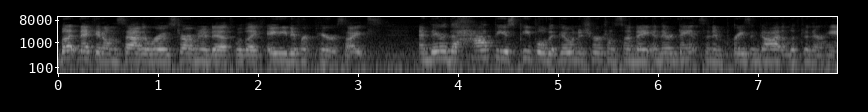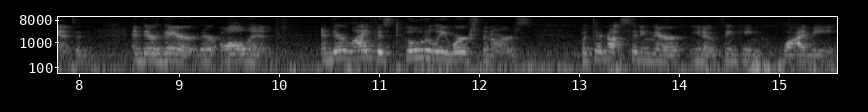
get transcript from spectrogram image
butt naked on the side of the road starving to death with like 80 different parasites. And they're the happiest people that go into church on Sunday and they're dancing and praising God and lifting their hands and and they're there. They're all in. And their life is totally worse than ours. But they're not sitting there, you know, thinking, "Why me?"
